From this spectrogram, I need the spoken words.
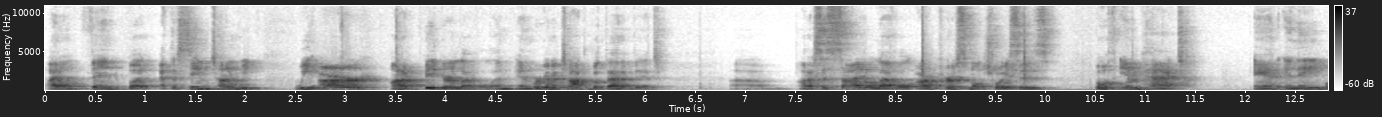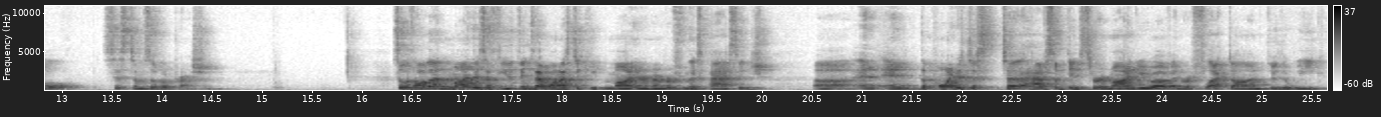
I don't think, but at the same time, we we are on a bigger level, and, and we're going to talk about that a bit. Um, on a societal level, our personal choices both impact and enable systems of oppression. So, with all that in mind, there's a few things I want us to keep in mind and remember from this passage. Uh, and, and the point is just to have some things to remind you of and reflect on through the week,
